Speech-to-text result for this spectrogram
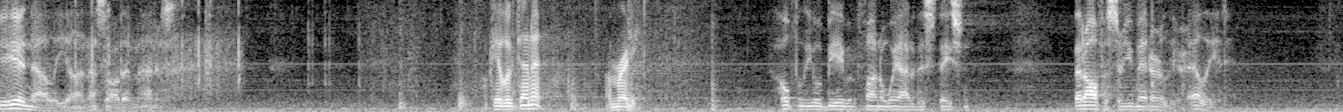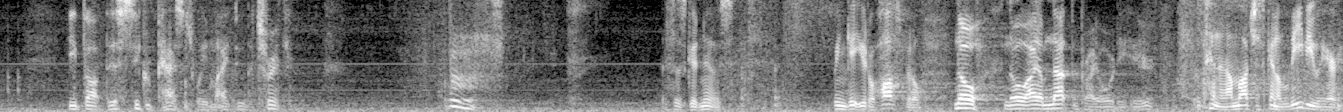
You're here now, Leon. That's all that matters. Okay, Lieutenant? I'm ready. Hopefully you'll be able to find a way out of this station. That officer you met earlier, Elliot. He thought this secret passageway might do the trick. Hmm. This is good news. We can get you to hospital. No, no, I am not the priority here. Lieutenant, I'm not just gonna leave you here.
